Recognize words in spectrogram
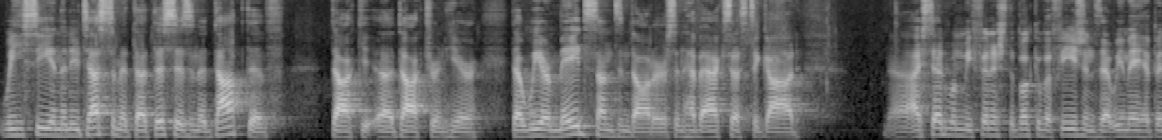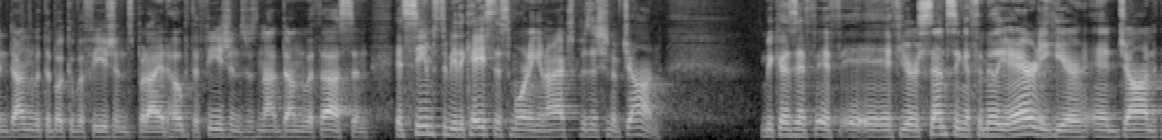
we see in the New Testament that this is an adoptive doc, uh, doctrine here, that we are made sons and daughters and have access to God uh, I said when we finished the book of Ephesians that we may have been done with the book of Ephesians, but I had hoped Ephesians was not done with us. And it seems to be the case this morning in our exposition of John. Because if, if, if you're sensing a familiarity here in John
